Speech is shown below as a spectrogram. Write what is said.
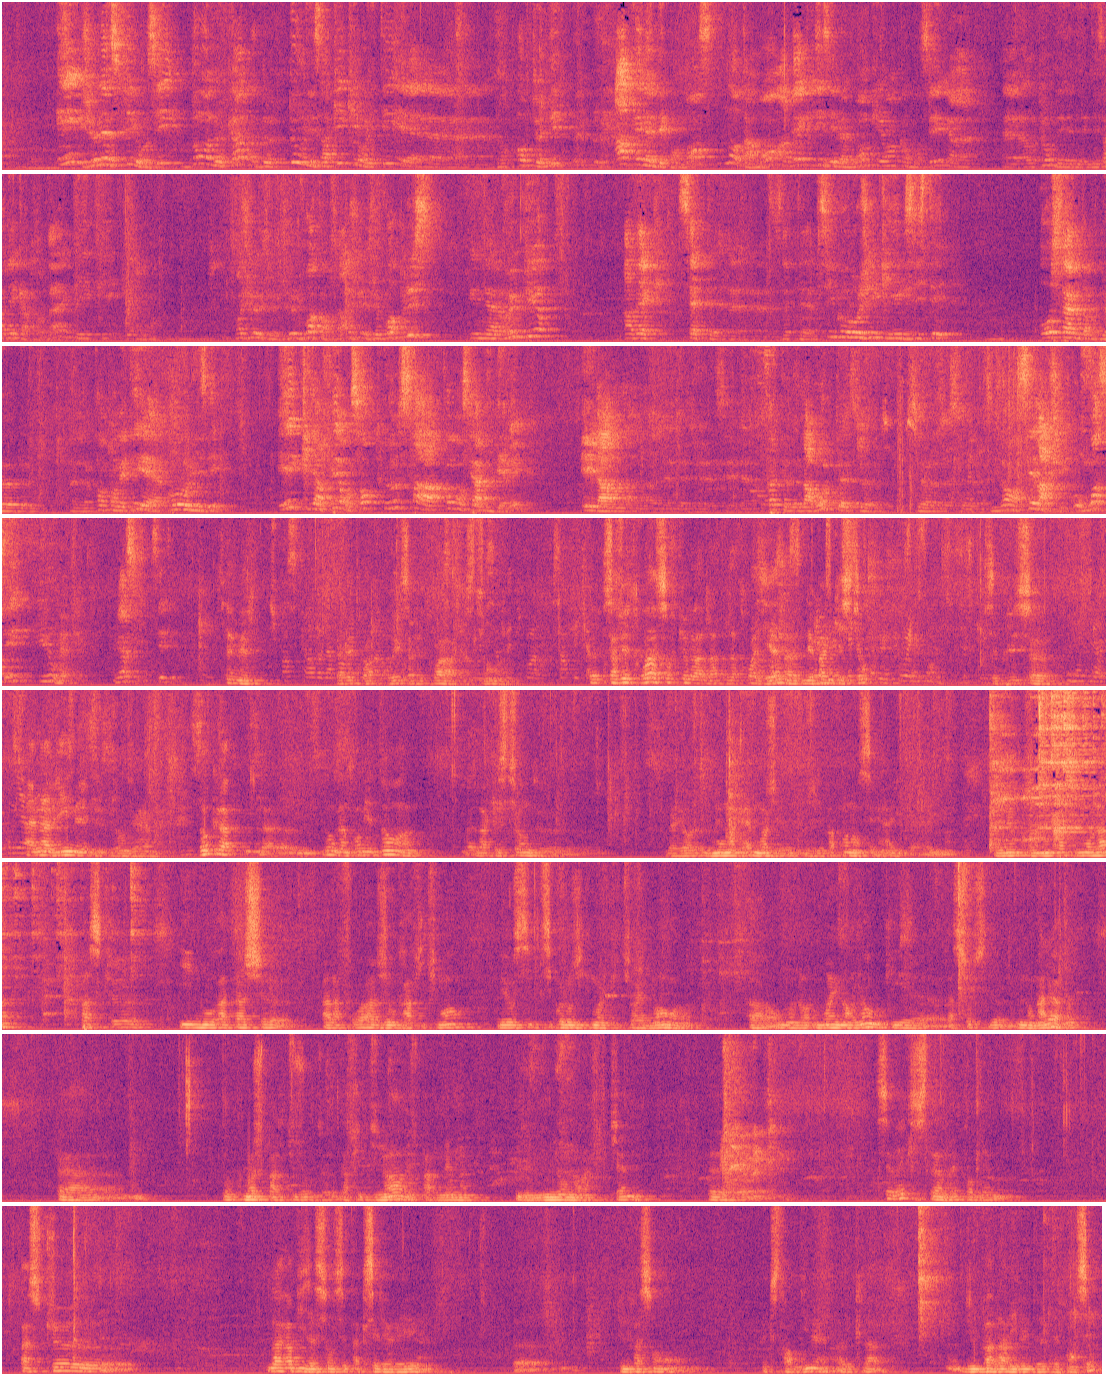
Et je l'inscris aussi dans le cadre de tous les acquis qui ont été euh, obtenus après l'indépendance, notamment avec les événements qui ont commencé euh, euh, autour des, années 80 qui, qui, qui Moi, je, le vois comme ça, je, vois plus une rupture avec cette, euh, psychologie qui existait au sein de, quand on était colonisé et qui a fait en sorte que ça a commencé à libérer et la fait, la route s'élargit. Pour moi, c'est une ouverture. Merci. C'est Je pense qu'on va ça fait trois. Oui, ça fait trois questions. Ça fait trois, sauf que la, la, la troisième n'est pas une question. C'est plus euh, un avis, mais j'en dirai rien. Donc, la, dans un premier temps, la question de D'ailleurs, le mot Maghreb, moi, je ne l'ai pas prononcé. Hein, je n'aime pas ce mot-là parce qu'il nous rattache euh, à la fois géographiquement, mais aussi psychologiquement et culturellement euh, euh, au Moyen-Orient, qui est la source de, de nos malheurs. Hein. donc moi, je parle toujours d'Afrique du Nord, et je parle même de l'Union nord-africaine c'est vrai que c'est un vrai problème. Parce que l'arabisation s'est accélérée euh, d'une façon extraordinaire avec la, d'une part l'arrivée des Français,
